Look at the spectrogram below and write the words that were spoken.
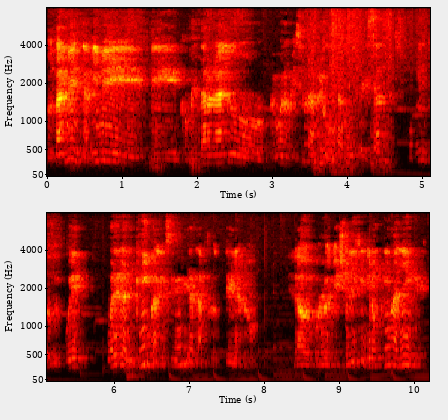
Totalmente, a mí me, comentaron algo, bueno, me hicieron una pregunta muy interesante en su momento que fue cuál era el clima que se vivía en la frontera, ¿no? Del lado de Polonia. Yo le dije que era un clima alegre.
